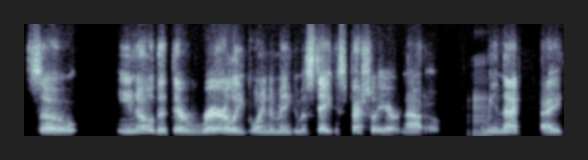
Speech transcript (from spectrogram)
So, you know that they're rarely going to make a mistake, especially Arenado. Mm. I mean, that guy,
